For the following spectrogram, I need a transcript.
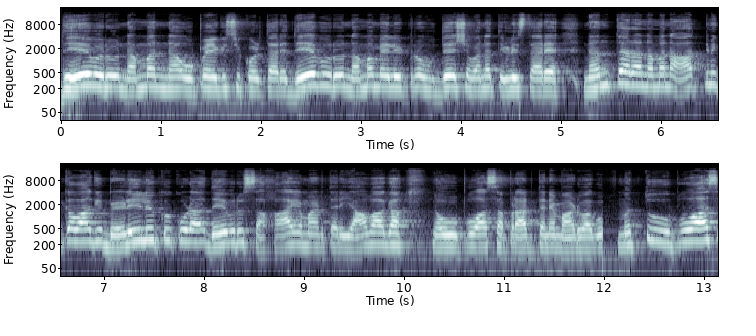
ದೇವರು ನಮ್ಮನ್ನು ಉಪಯೋಗಿಸಿಕೊಳ್ತಾರೆ. ದೇವರು ನಮ್ಮ ಮೇಲಿಟ್ಟಿರೋ ಉದ್ದೇಶವನ್ನು ತಿಳಿಸ್ತಾರೆ. ನಂತರ ನಮ್ಮನ್ನು ಆತ್ಮಿಕವಾಗಿ ಬೆಳೆಯಲಿಕ್ಕೂ ಕೂಡ ದೇವರು ಸಹಾಯ ಮಾಡ್ತಾರೆ. ಯಾವಾಗ? ನಾವು ಉಪವಾಸ, ಪ್ರಾರ್ಥನೆ ಮಾಡುವಾಗ. ಮತ್ತು ಉಪವಾಸ,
